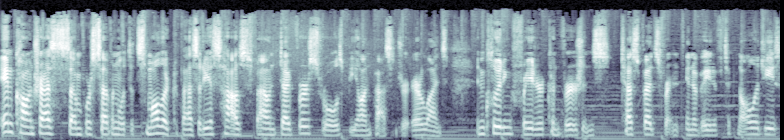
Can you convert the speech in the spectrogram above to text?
In contrast, 747, with its smaller capacity, has found diverse roles beyond passenger airlines, including freighter conversions, testbeds for innovative technologies,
